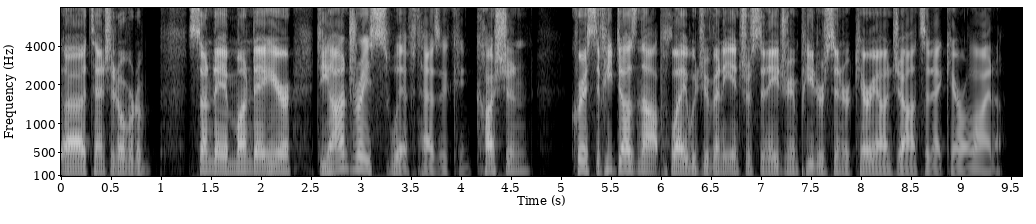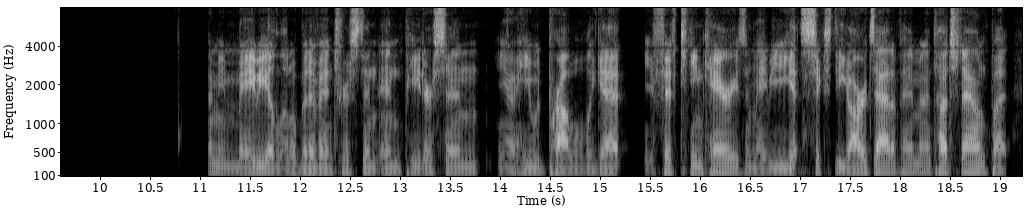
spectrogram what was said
uh, attention over to Sunday and Monday here. DeAndre Swift has a concussion. Chris, if he does not play, would you have any interest in Adrian Peterson or Kerryon Johnson at Carolina? I mean, maybe a little bit of interest in, in Peterson. You know, he would probably get 15 carries and maybe you get 60 yards out of him in a touchdown, but –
